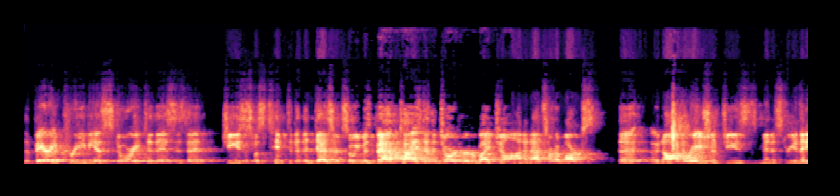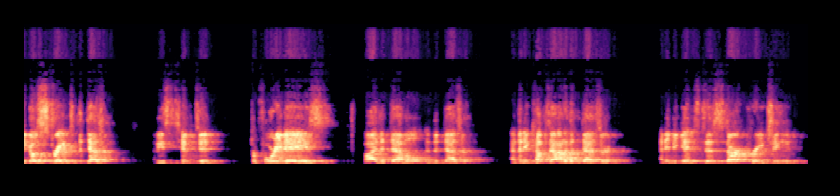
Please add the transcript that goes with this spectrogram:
The very previous story to this is that Jesus was tempted in the desert. So he was baptized in the Jordan River by John, and that sort of marks the inauguration of Jesus' ministry. And then he goes straight into the desert, and he's tempted for 40 days by the devil in the desert. And then he comes out of the desert, and he begins to start preaching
